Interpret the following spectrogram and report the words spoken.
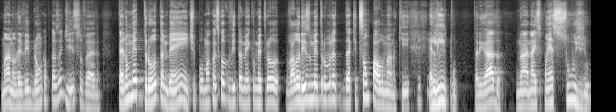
mano, levei bronca por causa disso, velho. Até no metrô também, tipo, uma coisa que eu vi também que o metrô valoriza o metrô daqui de São Paulo, mano, que é limpo, tá ligado? Na, na Espanha é sujo,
